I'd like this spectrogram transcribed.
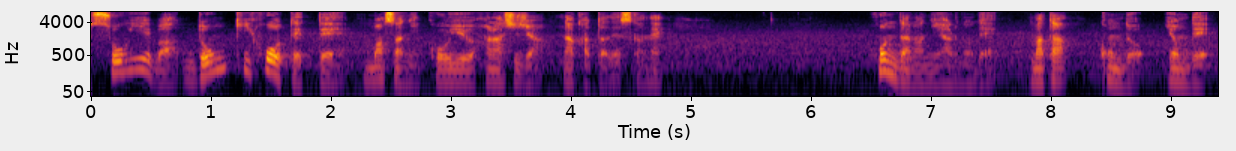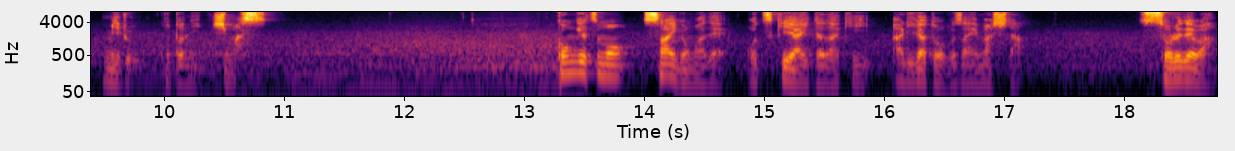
そういえばドン・キホーテってまさにこういう話じゃなかったですかね。本棚にあるのでまた今度読んでみることにします。今月も最後までお付き合いいただきありがとうございました。それでは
